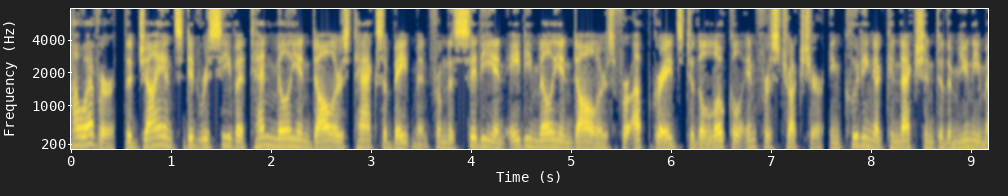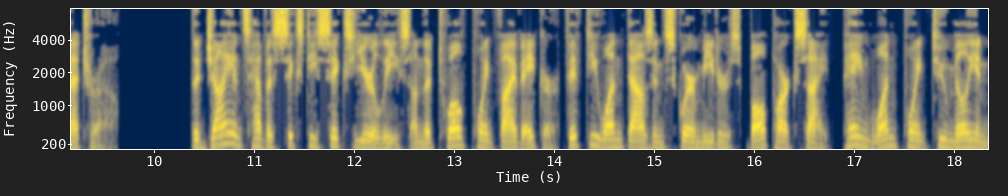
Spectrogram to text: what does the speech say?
However, the Giants did receive a $10 million tax abatement from the city and $80 million for upgrades to the local infrastructure including a connection to the Muni Metro. The Giants have a 66-year lease on the 12.5-acre (51,000 square meters) ballpark site, paying $1.2 million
